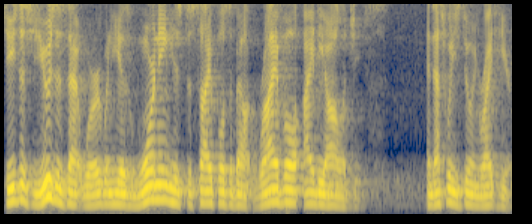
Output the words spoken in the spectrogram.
Jesus uses that word when he is warning his disciples about rival ideologies. And that's what he's doing right here.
